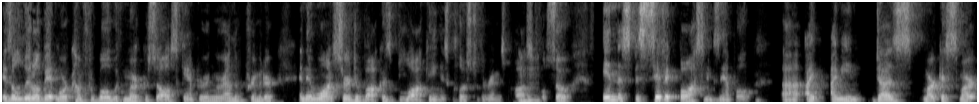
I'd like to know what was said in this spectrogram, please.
is a little bit more comfortable with Marc Gasol scampering around the perimeter, and they want Serge Ibaka's blocking as close to the rim as mm-hmm. possible. Mm-hmm. So in the specific Boston example, uh, I I mean, does Marcus Smart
